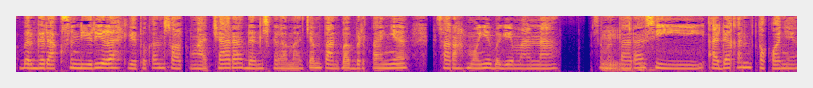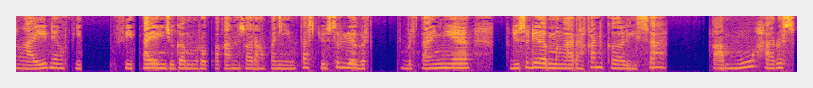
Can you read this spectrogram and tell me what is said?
bergerak sendiri lah gitu kan soal pengacara dan segala macam tanpa bertanya Sarah maunya bagaimana. Sementara mm-hmm. si ada kan tokonya yang lain yang Vita yang juga merupakan seorang penyintas justru dia bertanya, justru dia mengarahkan ke Lisa, kamu harus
